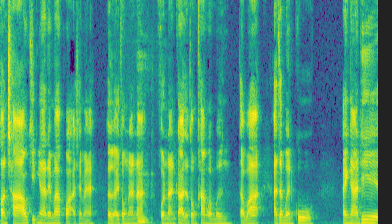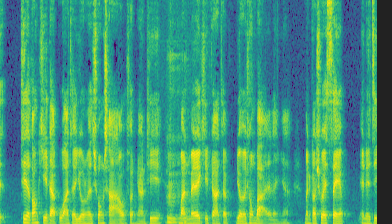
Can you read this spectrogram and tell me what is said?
ตอนเช้าคิดงานได้มากกว่าใช่ไหม เออไอตรงนั้นอะอืมคนนั้นก็อาจจะตรงข้ามกับมึง แต่ว่าอาจจะเหมือนกู ไองานที่ที่จะต้องคิดอะกูอาจจะโยนไว้ช่วงเช้า ส่วนงานที่อืมมันไม่ได้คิดก็อาจจะโยนไว้ช่วงบ่ายอะไรเงี้ย มันก็ช่วยเซฟ energy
